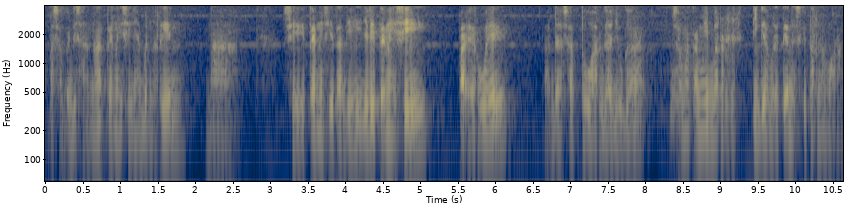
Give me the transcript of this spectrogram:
pas sampai di sana teknisinya benerin nah si teknisi tadi jadi teknisi Pak RW ada satu warga juga sama kami bertiga berarti ada sekitar enam orang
